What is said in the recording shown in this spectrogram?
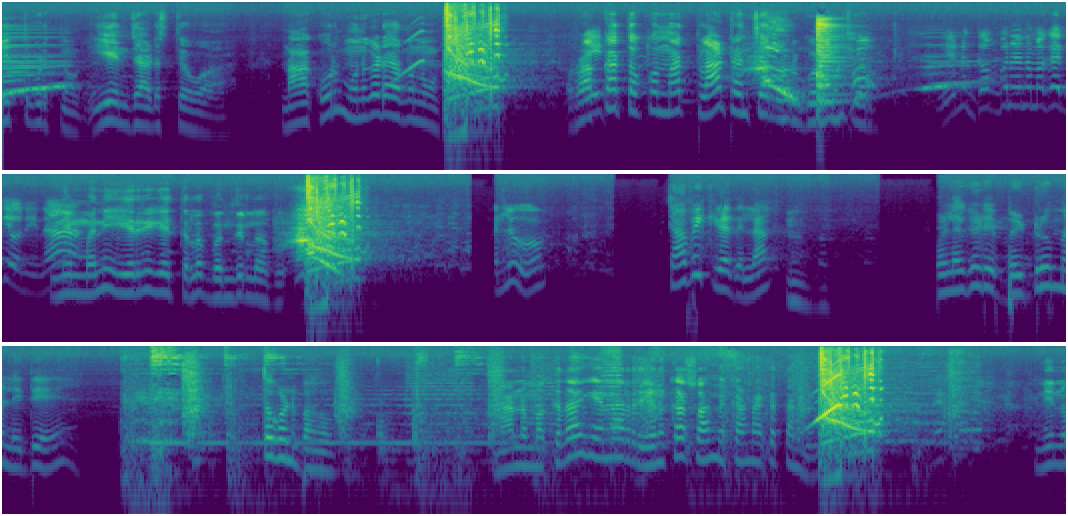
ನಿತ್ತು ಬಿಡ್ತು ನೋಡಿ. ಏನ್ ಜಾಡಿಸ್ತೇವ? ನಾಲ್ಕೂರ್ ಮುನ್ಗಡೆ ಅದ ನೋಡಿ. ರೊಕ್ಕ ತಕೊಂಡ್ ಮತ್ತೆ ಪ್ಲಾಟ್ ಹಂಚಾರ ಏನು ಗಬ್ಬು ನನ್ನ ನೀನ? ನಿಮ್ಮ ಮನಿ ಏರಿಗೆ ಐತಲ್ಲ ಬಂದಿಲ್ಲ ಅದು. ಅಲ್ಲೂ ಚಾವಿ ಕೇಳೋದಿಲ್ಲ? ಒಳಗಡೆ ಬೆಡ್ರೂಮ್ ಅಲ್ಲಿ ಇದೆ ತಗೊಂಡ್ ಬಾ ಹೋಗು. ನನ್ನ ಮಕ್ಕದಾಗ ಏನಾರ ರೇಣುಕಾ ಸ್ವಾಮಿ ಕಾಣಕತ್ತಾನ? ನಿನ್ನ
